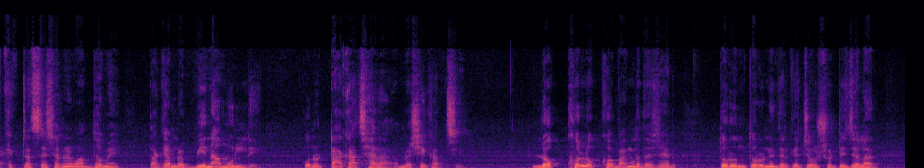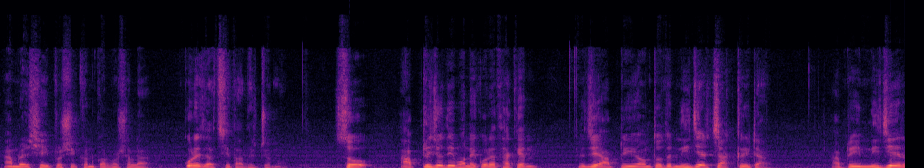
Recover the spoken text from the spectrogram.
এক একটা সেশনের মাধ্যমে তাকে আমরা বিনামূল্যে কোনো টাকা ছাড়া আমরা শেখাচ্ছি। লক্ষ লক্ষ বাংলাদেশের তরুণ তরুণীদেরকে চৌষট্টি জেলার আমরা সেই প্রশিক্ষণ কর্মশালা করে যাচ্ছি তাদের জন্য। সো আপনি যদি মনে করে থাকেন যে আপনি অন্তত নিজের চাকরিটা, আপনি নিজের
